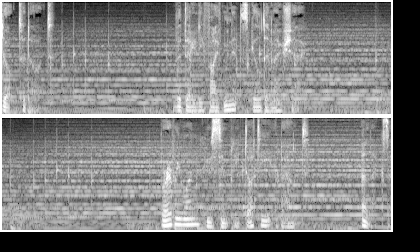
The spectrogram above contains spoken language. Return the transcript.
Dot to Dot. The daily 5 minute skill demo show. For everyone who's simply dotty about Alexa.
